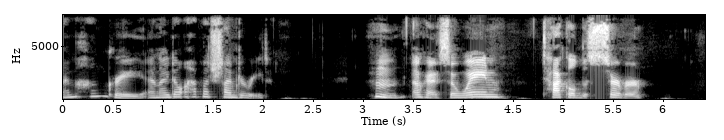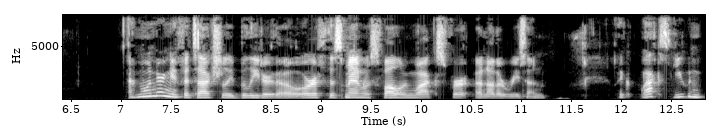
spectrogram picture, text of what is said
I'm hungry and I don't have much time to read. Hmm, okay, so Wayne tackled the server. I'm wondering if it's actually Bleeder though, or if this man was following Wax for another reason. Like, Wax, you can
